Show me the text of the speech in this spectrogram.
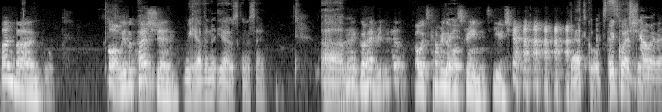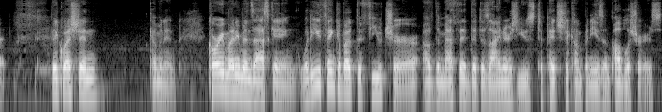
Fun bun. Cool. We have a question. We haven't. Yeah, I was gonna say. Um, right, go ahead. Read it out. Oh, it's covering the whole screen. It's huge. That's cool. Just Big question. Go with it. Big question coming in. Corey Moneyman's asking, what do you think about the future of the method that designers use to pitch to companies and publishers,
